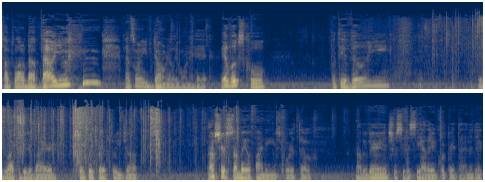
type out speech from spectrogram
Talked a lot about value. That's one you don't really want to hit. It looks cool, but the ability leaves a lot to be desired, especially for a three drop. I'm sure somebody will find a use for it though. And I'll be very interested to see how they incorporate that in the deck.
